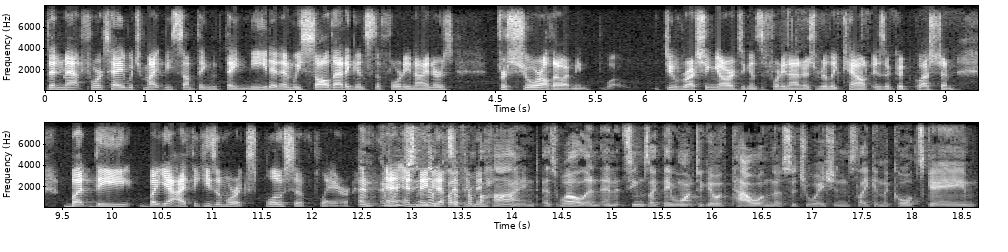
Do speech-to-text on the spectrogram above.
than Matt Forte, which might be something that they need. And, and we saw that against the 49ers for sure. Although, I mean, do rushing yards against the 49ers really count is a good question. But the but yeah, I think he's a more explosive player. And, and, we've and seen them play from behind as well. And, and it seems like they want to go with Powell in those situations, like in the Colts game.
